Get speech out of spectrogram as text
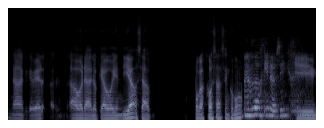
nada que ver ahora lo que hago hoy en día, o sea, pocas cosas en común. Menudo giro, sí. Y,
